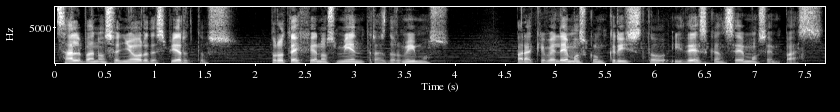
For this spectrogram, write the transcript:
Sálvanos, Señor, despiertos, protégenos mientras dormimos para que velemos con Cristo y descansemos en paz.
